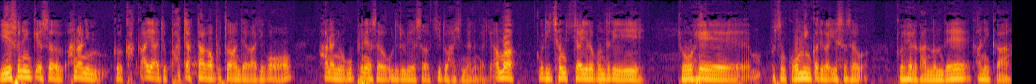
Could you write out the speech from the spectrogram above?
예수님께서 하나님 그 가까이 아주 바짝 다가붙어 앉아가지고 하나님 우편에서 우리를 위해서 기도하신다는 거죠. 아마 우리 청취자 여러분들이 교회에 무슨 고민거리가 있어서 교회를 갔는데 가니까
